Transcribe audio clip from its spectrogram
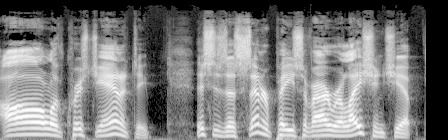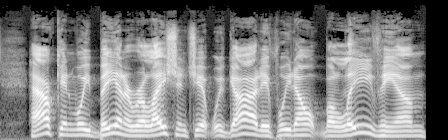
all of Christianity. This is the centerpiece of our relationship. How can we be in a relationship with God if we don't believe Him,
